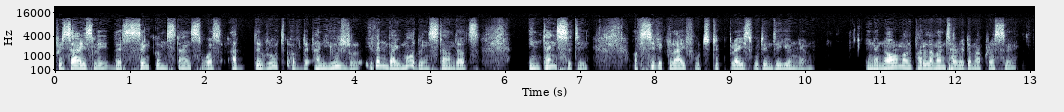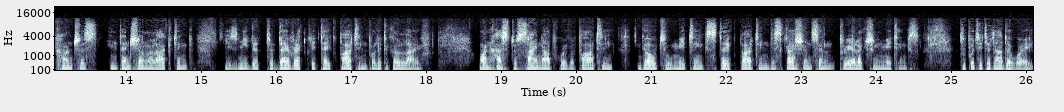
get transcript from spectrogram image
Precisely, the circumstance was at the root of the unusual, even by modern standards, intensity of civic life which took place within the Union. In a normal parliamentary democracy, conscious, intentional acting is needed to directly take part in political life. One has to sign up with a party, go to meetings, take part in discussions and pre-election meetings. To put it another way,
